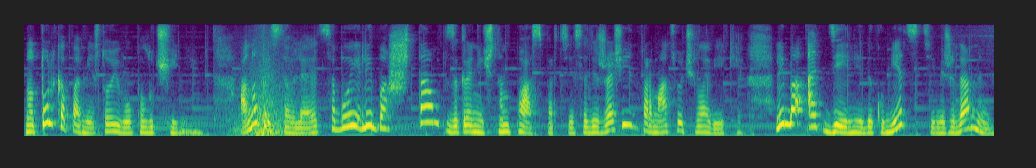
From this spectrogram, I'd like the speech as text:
но только по месту его получения. Оно представляет собой либо штамп в заграничном паспорте, содержащий информацию о человеке, либо отдельный документ с теми же данными.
